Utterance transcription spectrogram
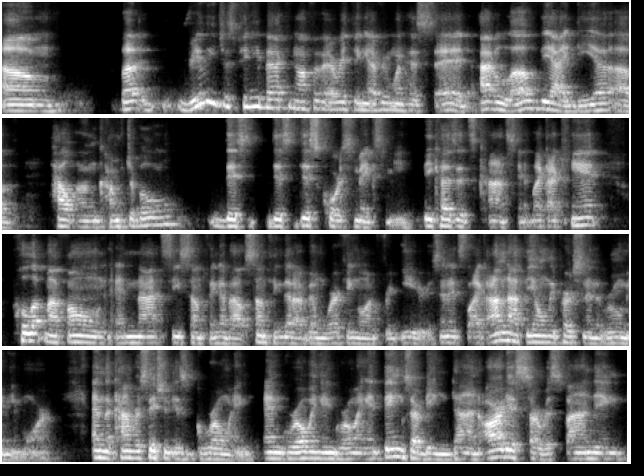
Um, but really, just piggybacking off of everything everyone has said, I love the idea of how uncomfortable this this discourse makes me because it's constant. Like I can't pull up my phone and not see something about something that I've been working on for years. And it's like, I'm not the only person in the room anymore. And the conversation is growing and growing and growing, and things are being done. Artists are responding,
